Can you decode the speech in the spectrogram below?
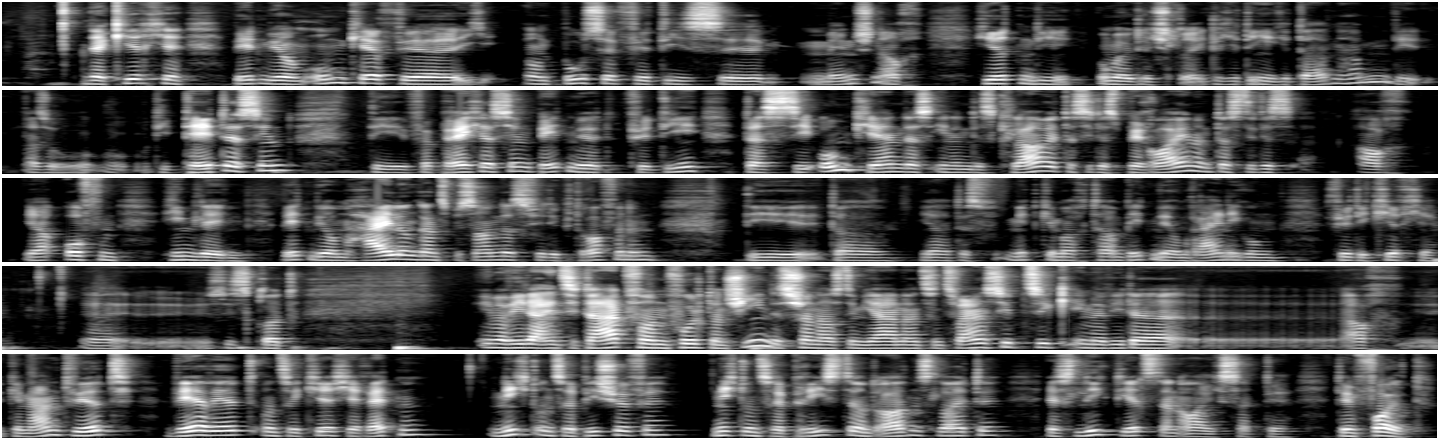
der Kirche, beten wir um Umkehr für, und Buße für diese Menschen, auch Hirten, die womöglich schreckliche Dinge getan haben, die, also die Täter sind, die Verbrecher sind, beten wir für die, dass sie umkehren, dass ihnen das klar wird, dass sie das bereuen und dass sie das auch ja, offen hinlegen. Beten wir um Heilung ganz besonders für die Betroffenen, die da ja, das mitgemacht haben. Beten wir um Reinigung für die Kirche. Äh, es ist gerade immer wieder ein Zitat von Fulton Sheen, das schon aus dem Jahr 1972 immer wieder äh, auch genannt wird. Wer wird unsere Kirche retten? Nicht unsere Bischöfe, nicht unsere Priester und Ordensleute, es liegt jetzt an euch, sagt er, dem Volk,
